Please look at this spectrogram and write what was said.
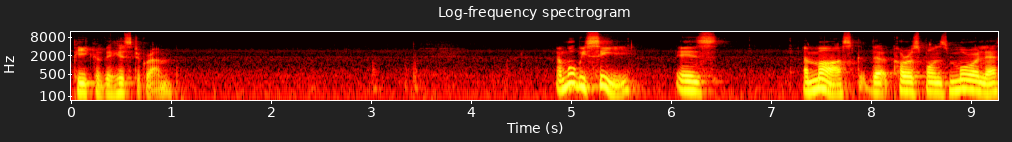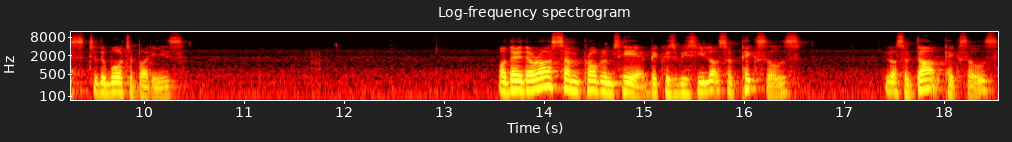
peak of the histogram. And what we see is a mask that corresponds more or less to the water bodies. Although there are some problems here because we see lots of pixels, lots of dark pixels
